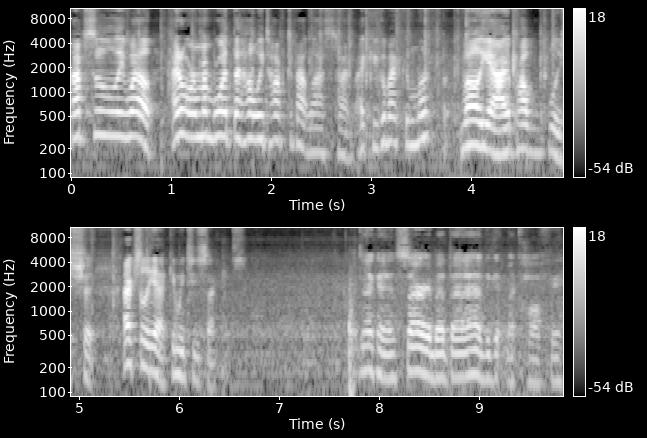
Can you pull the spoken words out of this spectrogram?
absolutely well. I don't remember what the hell we talked about last time. I could go back and look. But, well, yeah, I probably should. Actually, yeah, give me two seconds. Okay, sorry about that. I had to get my coffee.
